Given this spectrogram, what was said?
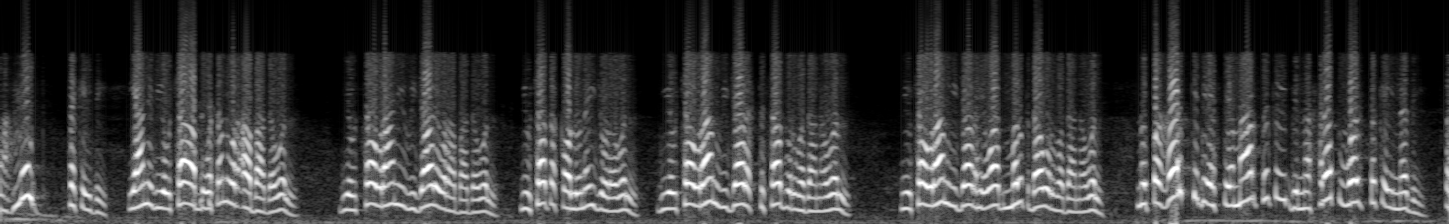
محمود ټکی دی یعنی د یو چا وطن ور آبادول د یو چا ورانی ویجاړ ور آبادول یو چا ته کالونۍ جوړول د یو چا وران ویجاړ اقتصاد ور ودانول یو چا وران ویجاړ هیواد ملک دا ور ودانول نو په غرب کې د استعمار ټکی د نفرت وړ ټکی نه دی په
